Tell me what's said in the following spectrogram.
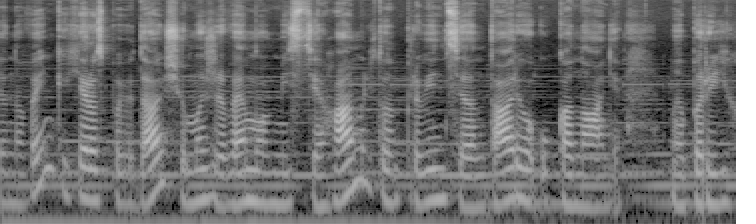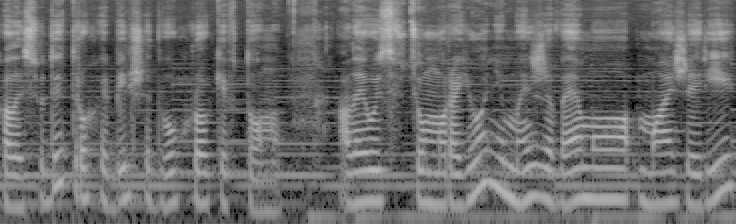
Для новеньких я розповідаю, що ми живемо в місті Гамільтон, провінції Онтаріо у Канаді. Ми переїхали сюди трохи більше двох років тому. Але ось в цьому районі ми живемо майже рік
